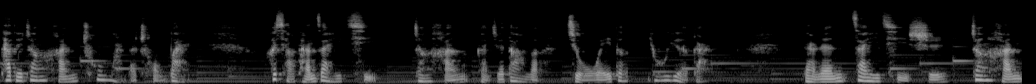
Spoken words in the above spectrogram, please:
她对张涵充满了崇拜。和小谭在一起，张涵感觉到了久违的优越感。两人在一起时，张涵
